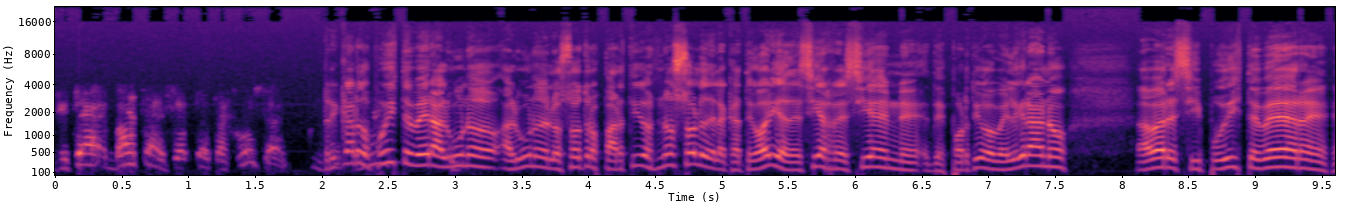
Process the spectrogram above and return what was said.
Porque está, basta de hacer todas estas cosas. Ricardo, ¿pudiste ver alguno, alguno de los otros partidos, no solo de la categoría, decías recién eh, de Sportivo Belgrano, a ver si pudiste ver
